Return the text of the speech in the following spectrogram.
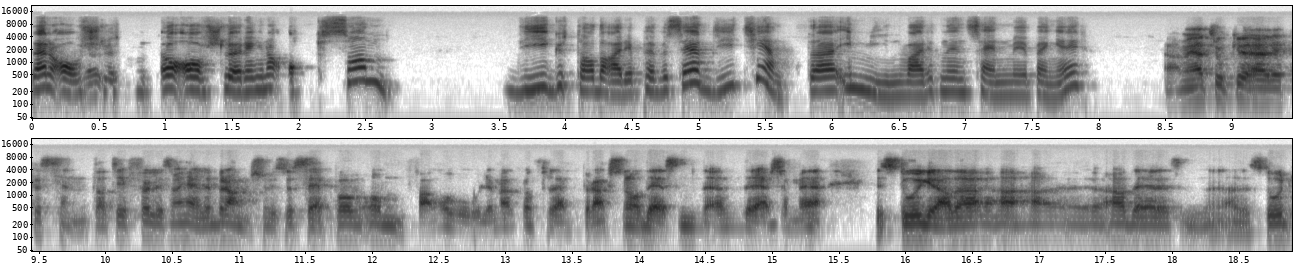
Det er avsløringen av Akson de gutta der i PwC, de tjente i min verden insane mye penger. Ja, men jeg tror ikke det er representativt for liksom hele bransjen, hvis du ser på omfang og volum av konsulentbransjen og det som dreier seg med stor grad av, det stor,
